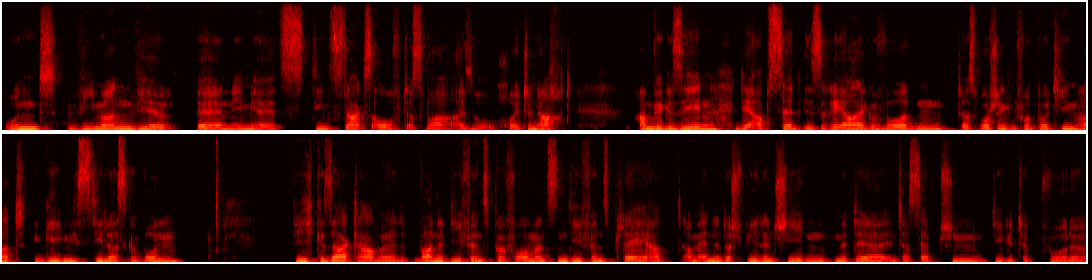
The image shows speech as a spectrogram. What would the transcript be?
Und wie man, wir äh, nehmen ja jetzt dienstags auf, das war also heute Nacht, haben wir gesehen, der Upset ist real geworden. Das Washington Football Team hat gegen die Steelers gewonnen wie ich gesagt habe, war eine Defense-Performance, ein Defense-Play, hat am Ende das Spiel entschieden mit der Interception, die getippt wurde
